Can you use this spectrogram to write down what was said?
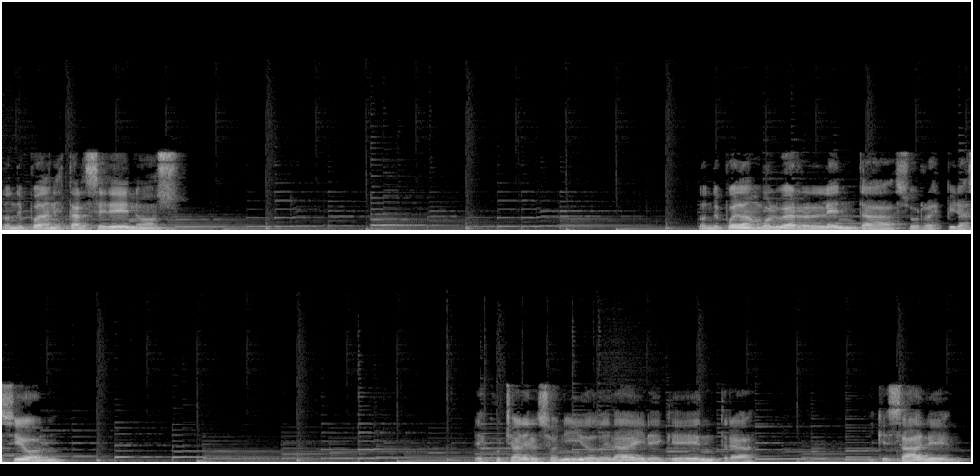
donde puedan estar serenos, donde puedan volver lenta su respiración, escuchar el sonido del aire que entra y que sale.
